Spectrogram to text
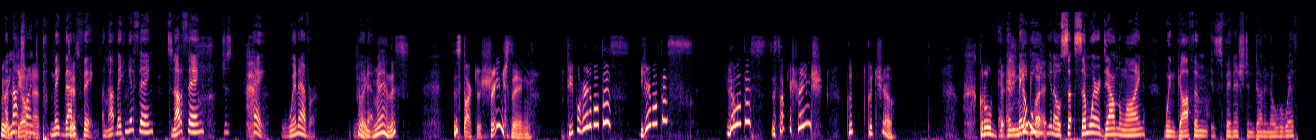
And I'll be like, be like, I'm not trying to p- make that this- a thing. I'm not making it a thing. It's not a thing. Just hey, whenever, be like, whenever. man, this this Doctor Strange thing. People heard about this? You hear about this? You know about this? This Doctor Strange? Good good show. Good old bit. and You know maybe you know, so, somewhere down the line when Gotham is finished and done and over with,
